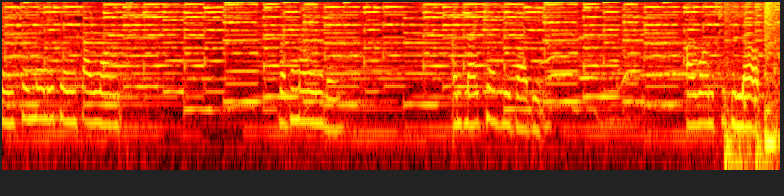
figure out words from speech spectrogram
There's so many things I want, but mainly, and like everybody, I want to be loved.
